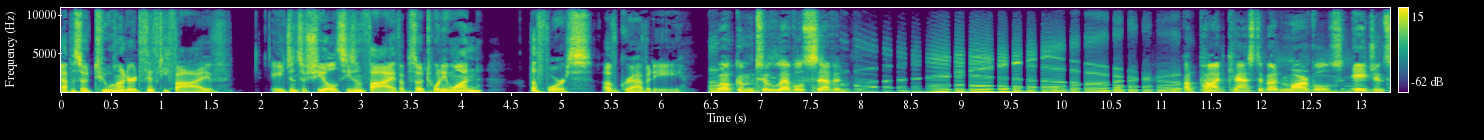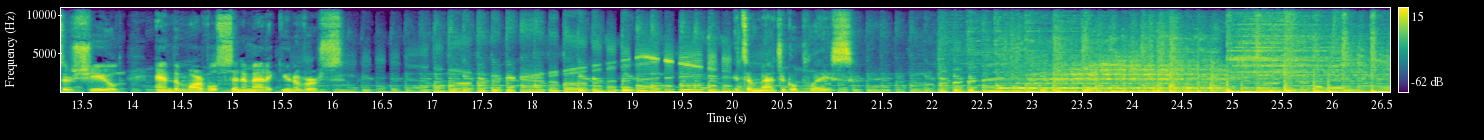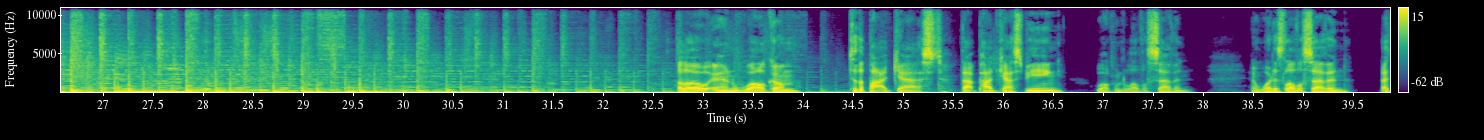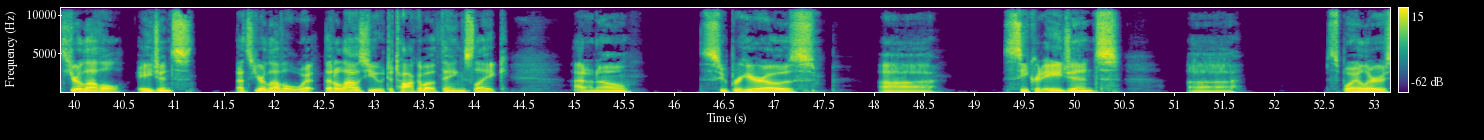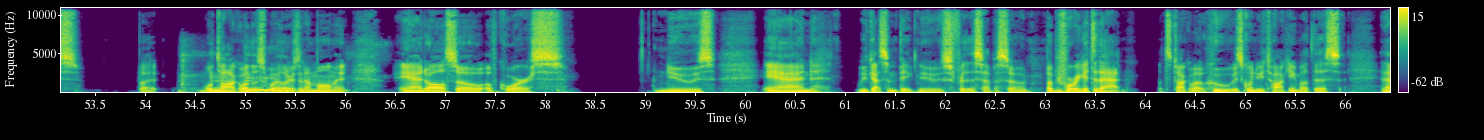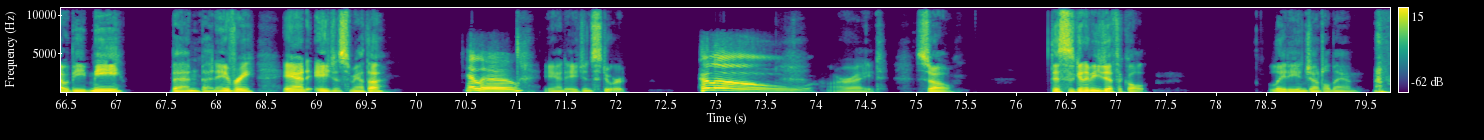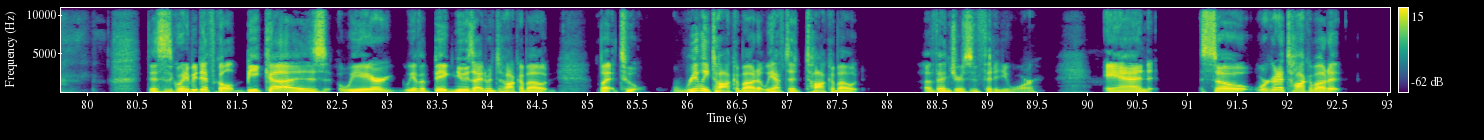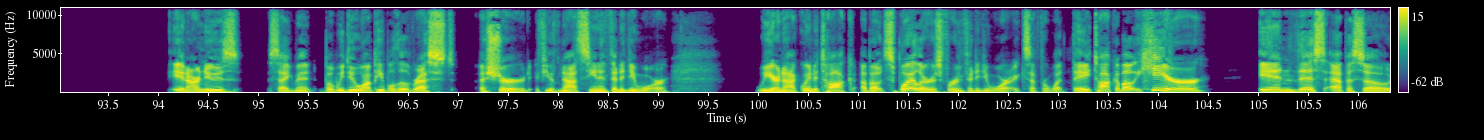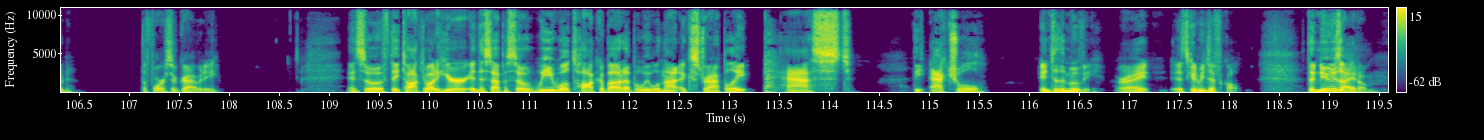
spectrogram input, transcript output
episode 255, Agents of S.H.I.E.L.D., season 5, episode 21, The Force of Gravity. Welcome to Level 7, a podcast about Marvel's Agents of S.H.I.E.L.D. and the Marvel Cinematic Universe. It's a magical place. Hello and welcome to the podcast. That podcast being Welcome to Level 7. And what is Level 7? That's your level, agents. That's your level that allows you to talk about things like, I don't know, superheroes, uh, secret agents, uh, spoilers, but we'll talk about the spoilers in a moment. And also, of course, news. And we've got some big news for this episode. But before we get to that, let's talk about who is going to be talking about this. And that would be me, Ben, Ben Avery, and Agent Samantha, Hello. and Agent Stewart. Hello. All right. So this is going to be difficult, lady and gentleman. this is going to be difficult because we are we have a big news item to talk about, but to really talk about it, we have to talk about Avengers Infinity War. And so we're going to talk about it in our news segment, but we do want people to rest assured if you have not seen Infinity War, we are not going to talk about spoilers for Infinity War except for what they talk about here in this episode, The Force of Gravity. And so if they talked about it here in this episode, we will talk about it, but we will not extrapolate past the actual into the movie. All right. It's going to be difficult. The news item,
